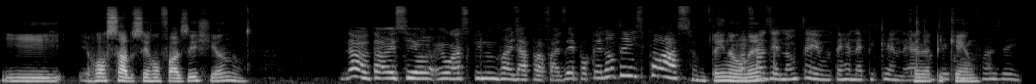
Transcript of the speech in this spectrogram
E roçado vocês vão fazer este ano? Não, tá, esse eu, eu acho que não vai dar pra fazer, porque não tem espaço. Não tem não, pra né? fazer, não tem, o terreno é pequeno, né? terreno é não tem pequeno. como fazer.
